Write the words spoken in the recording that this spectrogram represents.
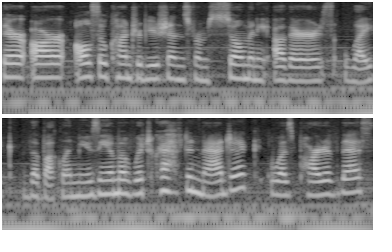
There are also contributions from so many others, like the Buckland Museum of Witchcraft and Magic was part of this,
